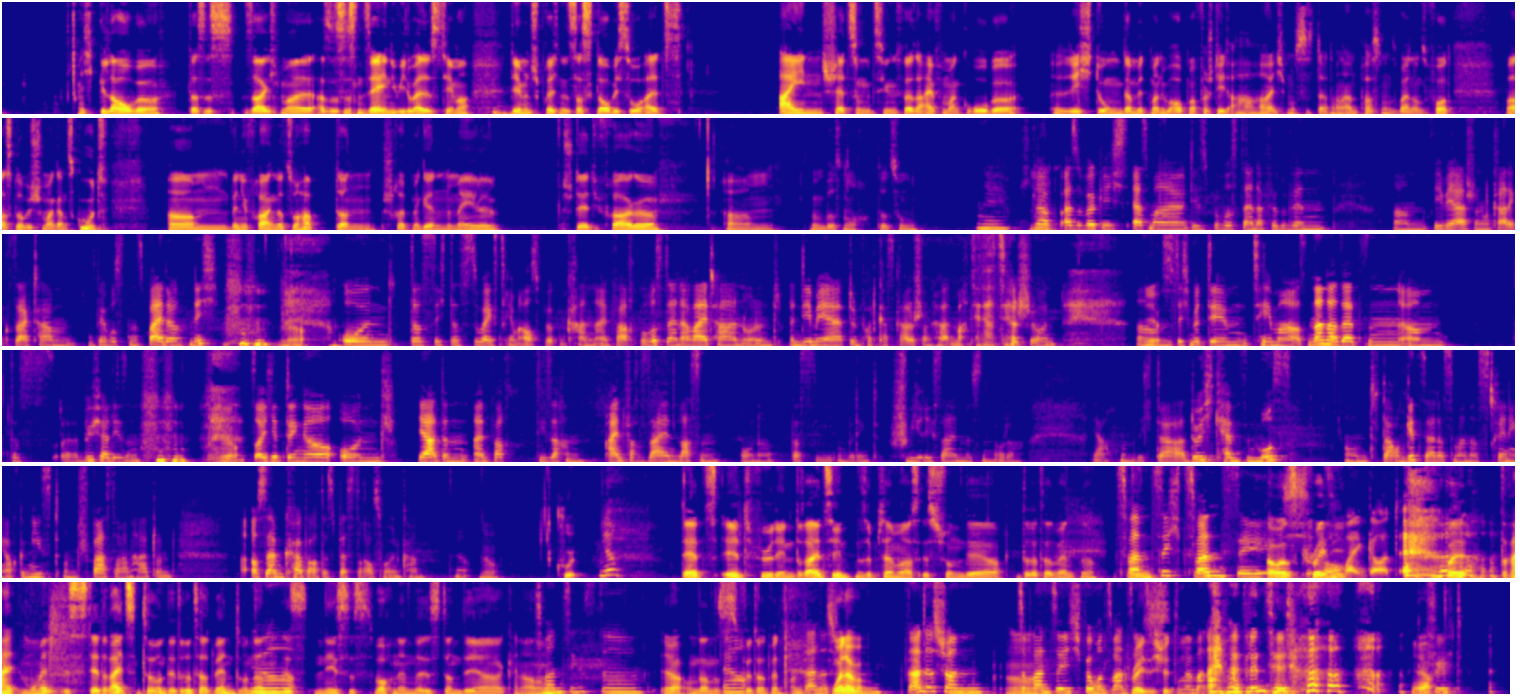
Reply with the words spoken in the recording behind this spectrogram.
ich glaube, das ist, sage ich mal, also es ist ein sehr individuelles Thema. Mhm. Dementsprechend ist das, glaube ich, so als Einschätzung, beziehungsweise einfach mal grobe Richtung, damit man überhaupt mal versteht, ah, ich muss es daran anpassen und so weiter und so fort, war es, glaube ich, schon mal ganz gut. Ähm, wenn ihr Fragen dazu habt, dann schreibt mir gerne eine Mail, stellt die Frage. Ähm, irgendwas noch dazu? Nee, ich glaube, nee. also wirklich erstmal dieses Bewusstsein dafür gewinnen. Ähm, wie wir ja schon gerade gesagt haben, wir wussten es beide nicht. ja. Und dass sich das so extrem auswirken kann. Einfach Bewusstsein erweitern und indem ihr den Podcast gerade schon hört, macht ihr das ja schon. Ähm, yes. Sich mit dem Thema auseinandersetzen, ähm, das äh, Bücher lesen, ja. solche Dinge und ja, dann einfach die Sachen einfach sein lassen, ohne dass sie unbedingt schwierig sein müssen oder ja, man sich da durchkämpfen muss. Und darum geht es ja, dass man das Training auch genießt und Spaß daran hat und aus seinem Körper auch das Beste rausholen kann. Ja, ja. cool. Ja. That's it für den 13. September. Es ist schon der dritte Advent, ne? 2020. Aber es ist crazy. Oh mein Gott. Weil, drei, Moment, ist es der 13. und der dritte Advent und dann ja. ist nächstes Wochenende ist dann der, keine Ahnung. 20. Ja, und dann ist ja. vierte Advent. Und dann ist Whatever. Schon, dann ist schon 20, 25. Crazy shit. Wenn man einmal blinzelt. ja. Gefühlt.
